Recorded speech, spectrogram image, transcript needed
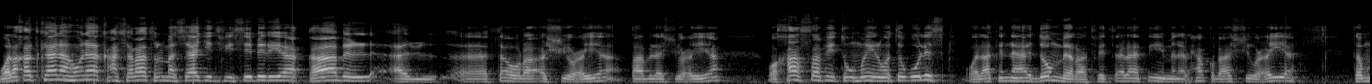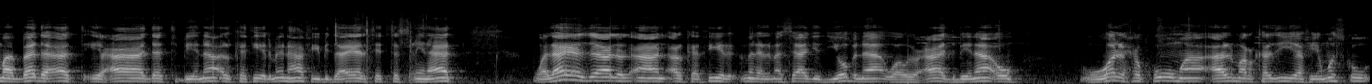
ولقد كان هناك عشرات المساجد في سيبيريا قابل الثورة الشيوعية قابل الشيوعية وخاصة في تومين وتوبولسك ولكنها دمرت في الثلاثين من الحقبة الشيوعية ثم بدأت إعادة بناء الكثير منها في بداية التسعينات. ولا يزال الآن الكثير من المساجد يبنى ويعاد بناؤه والحكومة المركزية في موسكو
